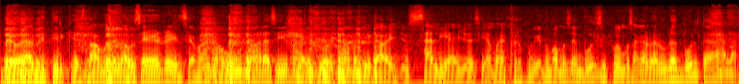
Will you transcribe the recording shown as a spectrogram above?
Debo de admitir que estábamos en la UCR en semana 1, ahora sí, y yo nada más llegaba y yo salía y yo decía, mae, pero ¿por qué no vamos en bus y podemos agarrar un Red Bull, te da alas?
